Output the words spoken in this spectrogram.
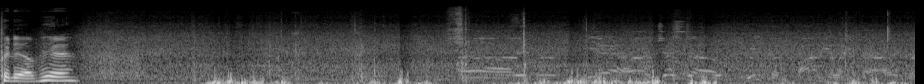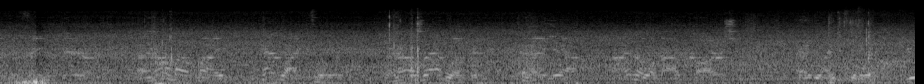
Put it up here. Uh, yeah, I know about cars. Headlight fluid. You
